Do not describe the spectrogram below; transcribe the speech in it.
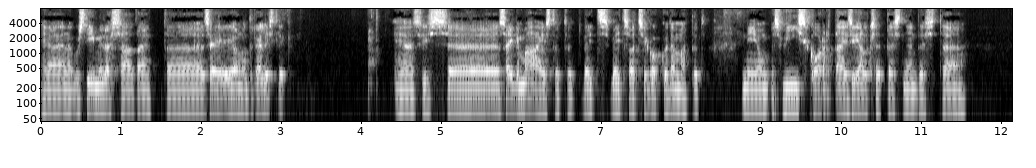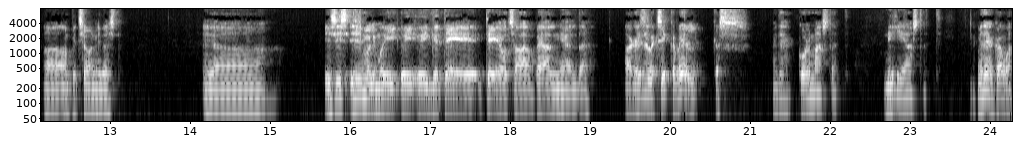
ja nagu Steam'i üles saada, et äh, see ei olnud realistlik. ja siis äh, saigi maha istutud, veits, veits otsi kokku tõmmatud, nii umbes viis korda esialgsetest nendest äh, ambitsioonidest. ja, ja siis, siis me olime õi-, õi-, õige tee, teeotsa peal nii-öelda. aga siis läks ikka veel, kas, ma ei tea, kolm aastat, neli aastat ma ei tea, kaua,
